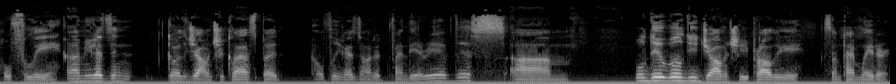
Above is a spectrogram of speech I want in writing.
Hopefully, um, you guys didn't go to the geometry class, but hopefully you guys know how to find the area of this. Um, we'll do we'll do geometry probably sometime later.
